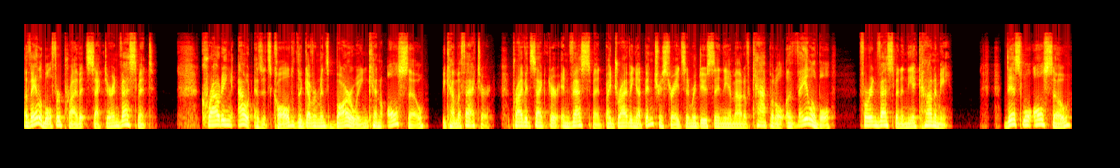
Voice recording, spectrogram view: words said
available for private sector investment. Crowding out, as it's called, the government's borrowing can also become a factor. Private sector investment by driving up interest rates and reducing the amount of capital available for investment in the economy. This will also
